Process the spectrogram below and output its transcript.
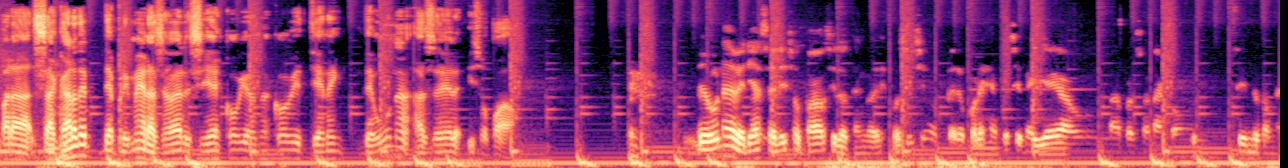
Para sacar de, de, primera, saber si es COVID o no es COVID, tienen de una hacer hisopado. De una debería ser hisopado si lo tengo a disposición, pero por ejemplo, si me llega una persona con síndrome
